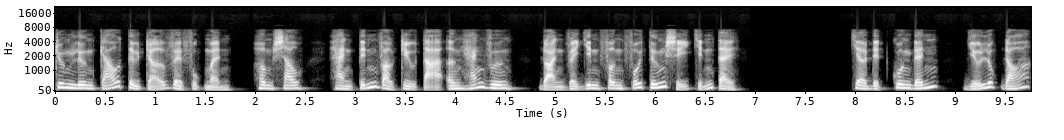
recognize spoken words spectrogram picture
trương lương cáo từ trở về phục mệnh, hôm sau, hàng tính vào triều tạ ơn Hán Vương, đoạn về dinh phân phối tướng sĩ chỉnh tề. Chờ địch quân đến, giữa lúc đó,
